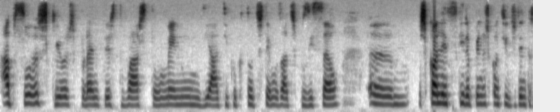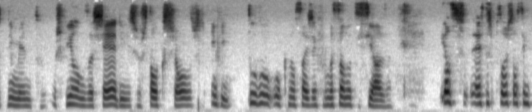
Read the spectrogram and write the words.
há pessoas que hoje, perante este vasto menu mediático que todos temos à disposição, escolhem seguir apenas conteúdos de entretenimento. Os filmes, as séries, os talk shows, enfim, tudo o que não seja informação noticiosa. Eles, estas pessoas são sim,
